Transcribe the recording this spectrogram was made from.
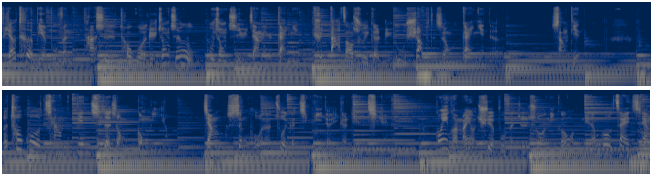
比较特别部分，它是透过旅中之物，物中之语这样的一个概念，去打造出一个旅物 shop 的这种概念的商店。而透过这样编织的这种工艺哦，将生活呢做一个紧密的一个连接。工艺馆蛮有趣的部分就是说，你够你能够在这样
